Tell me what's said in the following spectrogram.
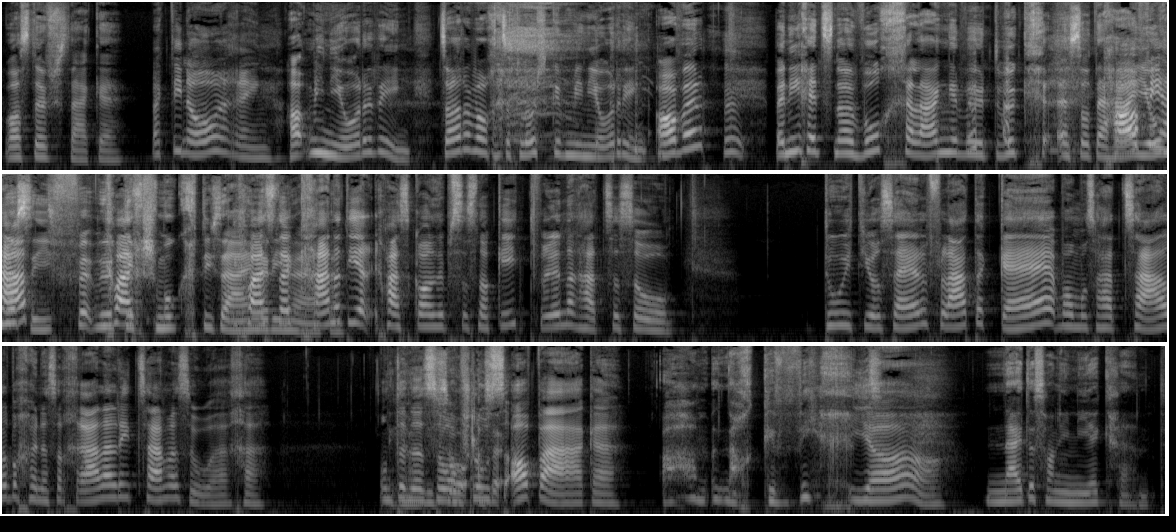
Was darfst du sagen? Wegen deinen Ohrring. Hat meine Ohrring. Sarah macht sich lustig über meine Ohrring. Aber wenn ich jetzt noch eine Woche länger würde wirklich äh, so daheim Ich würde weiss- ich Schmuckdesignerin Ich weiss nicht, ich weiß gar nicht, ob es das noch gibt. Früher hat es so Do-it-yourself-Läden gegeben, wo man so hat selber können so Krällen zusammensuchen Und dann Ja, so am? Schluss Also- abwägen. Ah, nach Gewicht? Ja. Nein, das habe ich nie gekannt.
